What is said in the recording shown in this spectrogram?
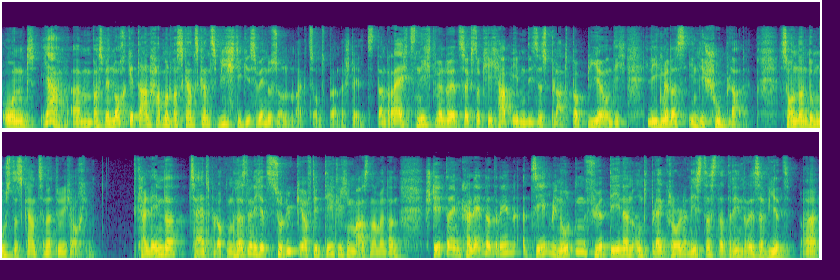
Und ja, ähm, was wir noch getan haben und was ganz, ganz wichtig ist, wenn du so einen Aktionsplan erstellst, dann reicht es nicht, wenn du jetzt sagst, okay, ich habe eben dieses Blatt Papier und ich lege mir das in die Schublade, sondern du musst das Ganze natürlich auch im Kalender Zeit. Das heißt, wenn ich jetzt zurückgehe auf die täglichen Maßnahmen, dann steht da im Kalender drin 10 Minuten für Dehnen und Blackroll. Dann ist das da drin reserviert. Ja,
